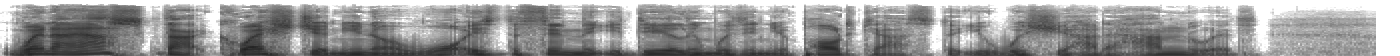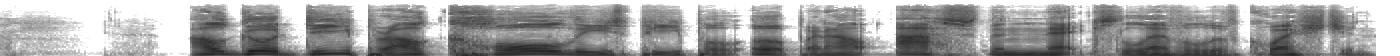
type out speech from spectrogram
when I ask that question, you know, what is the thing that you're dealing with in your podcast that you wish you had a hand with? I'll go deeper. I'll call these people up and I'll ask the next level of question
